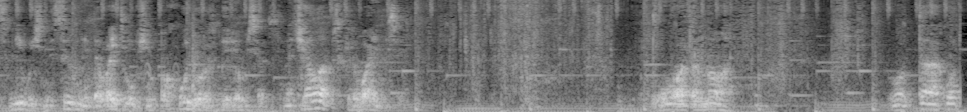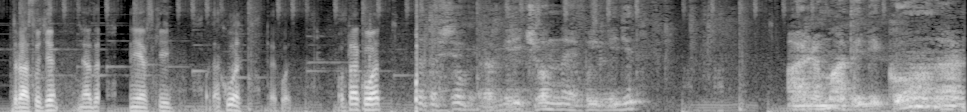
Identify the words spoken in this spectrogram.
сливочный, сырный. Давайте, в общем, по ходу разберемся. Сначала вскрываемся. Вот оно. Вот так вот. Здравствуйте, я Невский. Вот так вот, так вот. Вот так вот. Это все разгоряченное выглядит. Ароматы бекона.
